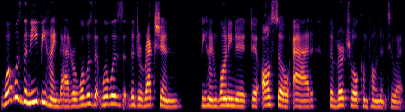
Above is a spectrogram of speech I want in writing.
What was the need behind that? Or what was the what was the direction behind wanting to, to also add the virtual component to it?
